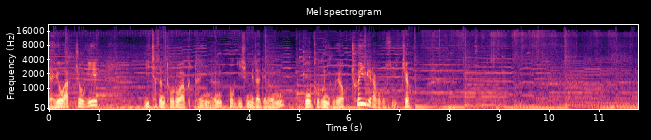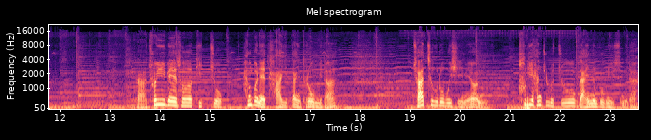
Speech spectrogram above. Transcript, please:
네, 요 앞쪽이 2차선 도로와 붙어 있는 폭 20m 되는 그 부분이고요. 초입이라고 볼 수 있죠. 자, 초입에서 뒤쪽 한 번에 다 이 땅이 들어옵니다. 좌측으로 보시면 풀이 한 줄로 쭉 나 있는 부분이 있습니다.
